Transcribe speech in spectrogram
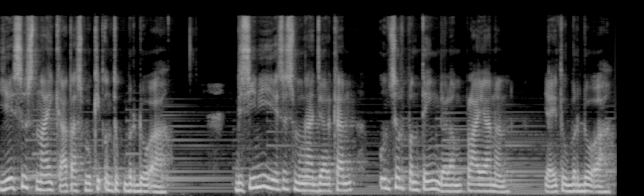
Yesus naik ke atas bukit untuk berdoa. Di sini Yesus mengajarkan unsur penting dalam pelayanan, yaitu berdoa.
